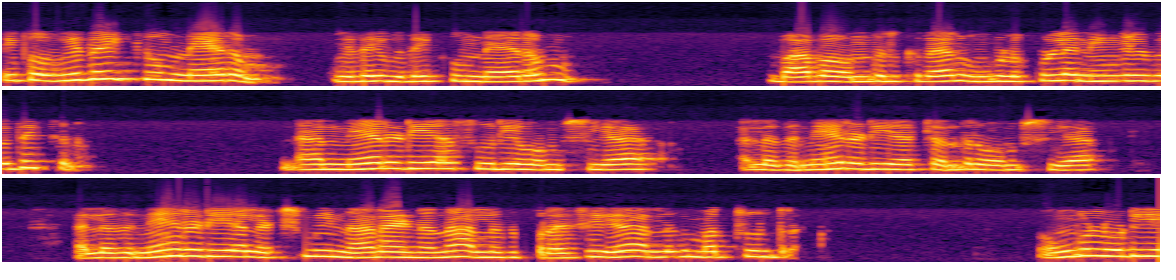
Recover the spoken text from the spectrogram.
இப்போ விதைக்கும் நேரம். விதை விதைக்கும் நேரம் பாபா வந்திருக்கிறார். உங்களுக்குள்ள நீங்கள் விதைக்கணும். நான் நேரடியா சூரிய வம்சியா அல்லது நேரடியா சந்திர வம்சியா அல்லது நேரடியா லட்சுமி நாராயணனா அல்லது பிரஜையா அல்லது மற்றொன்ற. உங்களுடைய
